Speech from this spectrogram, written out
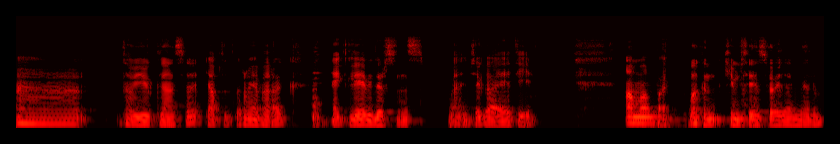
eee tabii yüklense yaptıklarımı yaparak ekleyebilirsiniz. Bence gayet iyi. Ama bak bakın kimseye söylemiyorum.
